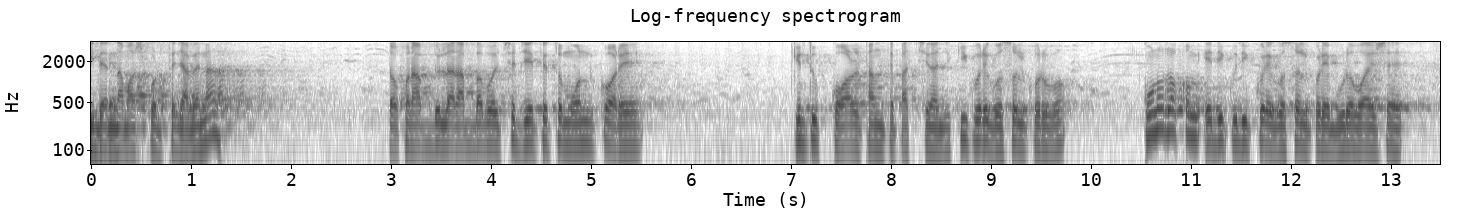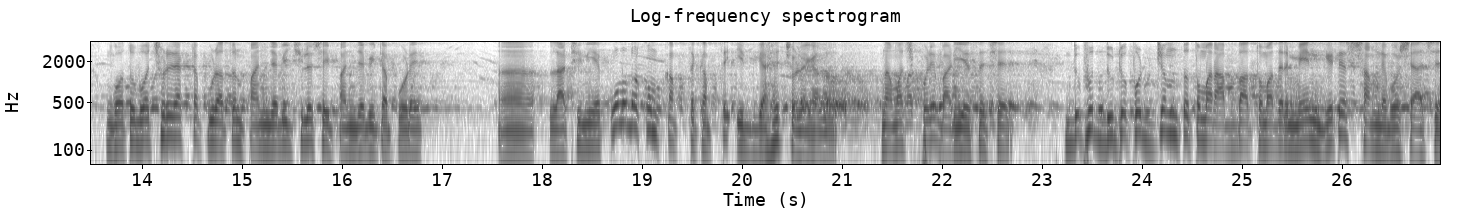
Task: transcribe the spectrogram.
ঈদের নামাজ পড়তে যাবে না? তখন আবদুল্লাহ রাব্বা বলছে, যেতে তো মন করে, কিন্তু কল টানতে পারছি না যে কি করে গোসল করব। কোনো রকম এদিক ওদিক করে গোসল করে, বুড়ো বয়সে গত বছরের একটা পুরাতন পাঞ্জাবি ছিল, সেই পাঞ্জাবিটা পরে লাঠি নিয়ে কোনো রকম কাঁপতে কাঁপতে ঈদগাহে চলে গেল। নামাজ পড়ে বাড়ি এসেছে। দুপুর দুটো পর্যন্ত তোমার আব্বা তোমাদের মেন গেটের সামনে বসে আছে।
